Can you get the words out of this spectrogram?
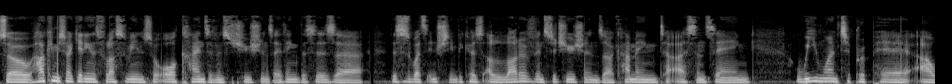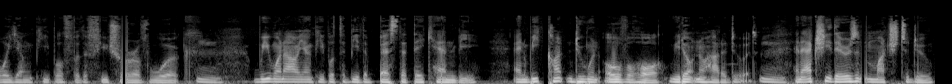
So how can we start getting this philosophy into all kinds of institutions? I think this is uh, this is what's interesting because a lot of institutions are coming to us and saying, we want to prepare our young people for the future of work. Mm. We want our young people to be the best that they can be, and we can't do an overhaul. We don't know how to do it, Mm. and actually there isn't much to do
